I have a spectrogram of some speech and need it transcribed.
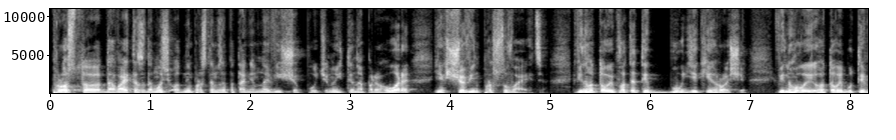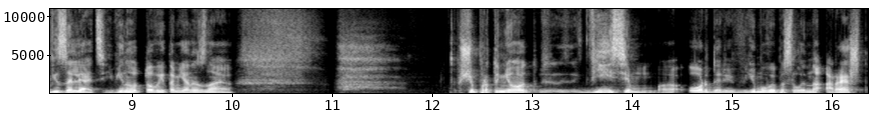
Просто давайте задамось одним простим запитанням: навіщо Путіну йти на переговори, якщо він просувається? Він готовий платити будь-які гроші. Він готовий бути в ізоляції. Він готовий там, я не знаю. Що проти нього вісім е, ордерів йому виписали на арешт.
